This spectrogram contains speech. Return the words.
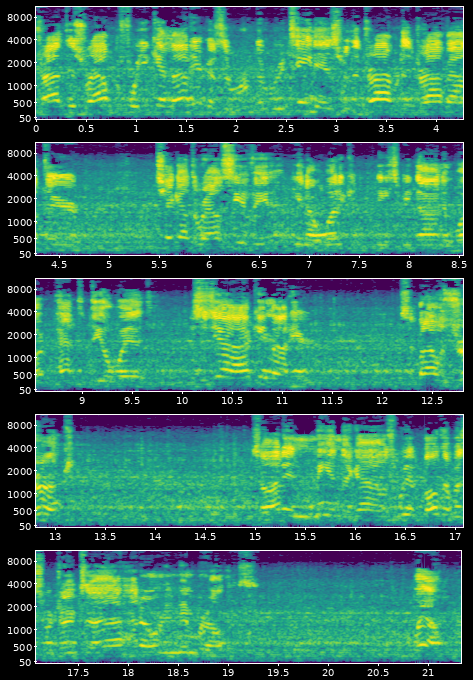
drive this route before you came out here? Because the, the routine is for the driver to drive out there, check out the route, see if he, you know what it can, needs to be done and what have to deal with. He says, "Yeah, I came out here." I said, "But I was drunk." So I didn't, me and the guy I was with, both of us were drunk, so I, I don't remember all this. Well, we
